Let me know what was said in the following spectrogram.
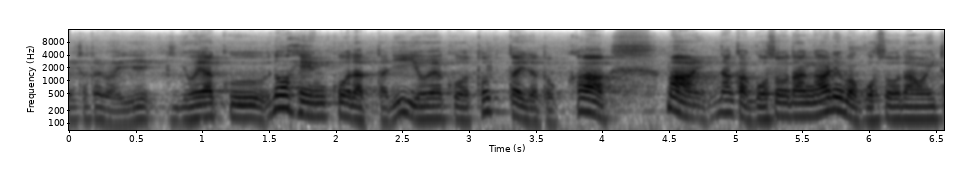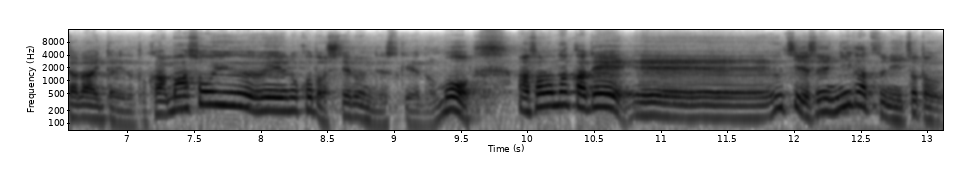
えー、例えば予約の変更だったり予約を取ったりだとかまあなんかご相談があればご相談をいただいたりだとかまあそういうことをしてるんですけれども、まあ、その中で、えー、うちですね2月にちょっと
